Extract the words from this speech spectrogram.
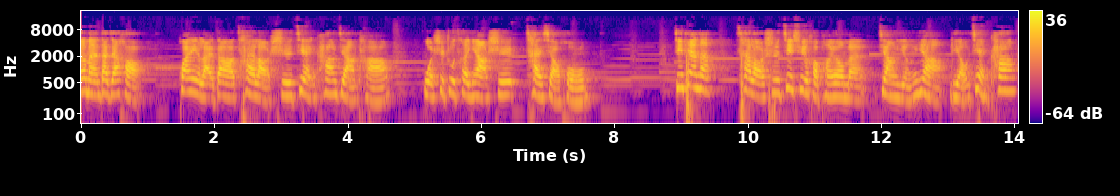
朋友们，大家好，欢迎来到蔡老师健康讲堂，我是注册营养师蔡小红。今天呢，蔡老师继续和朋友们讲营养聊健康。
